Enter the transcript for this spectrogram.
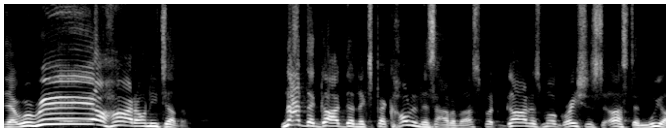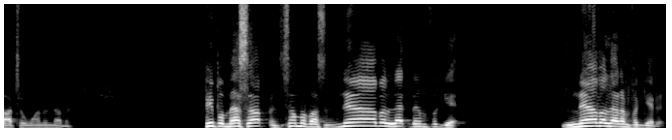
Yeah, we're real hard on each other. Not that God doesn't expect holiness out of us, but God is more gracious to us than we are to one another. People mess up, and some of us never let them forget. Never let them forget it.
